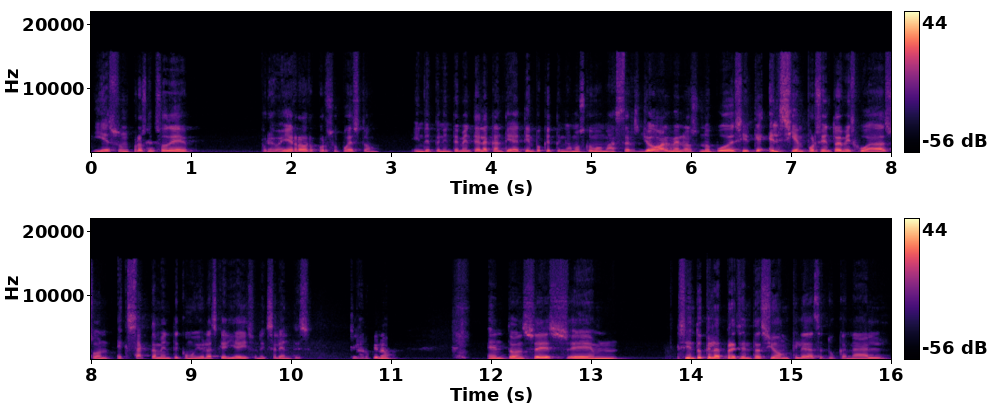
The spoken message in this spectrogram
Y es un proceso de prueba y error, por supuesto, independientemente de la cantidad de tiempo que tengamos como masters. Yo al menos no puedo decir que el 100% de mis jugadas son exactamente como yo las quería y son excelentes. Claro que no. Entonces, em, siento que la presentación que le das a tu canal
